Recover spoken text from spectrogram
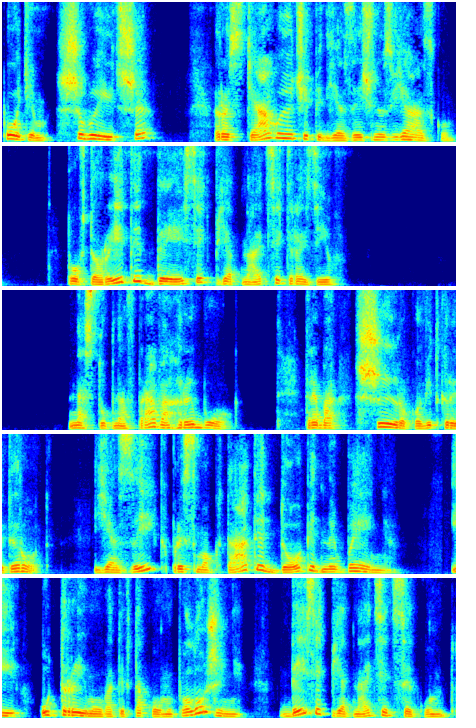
потім швидше, розтягуючи під'язичну зв'язку. Повторити 10-15 разів. Наступна вправа – грибок. Треба широко відкрити рот язик присмоктати до піднебення і утримувати в такому положенні 10-15 секунд.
